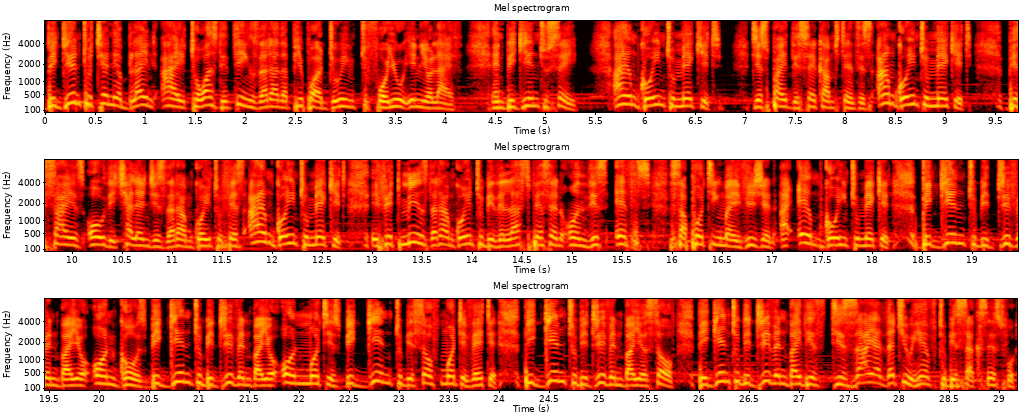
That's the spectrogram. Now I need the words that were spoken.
Begin to turn a blind eye towards the things that other people are doing to, for you in your life. And begin to say, I am going to make it despite the circumstances. I'm going to make it besides all the challenges that I'm going to face. I am going to make it. If it means that I'm going to be the last person on this earth supporting my vision, I am going to make it. Begin to be driven by your own goals. Begin to be driven by your own motives. Begin to be self motivated. Begin to be driven by yourself. Begin to be driven by this desire that you have to be successful.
